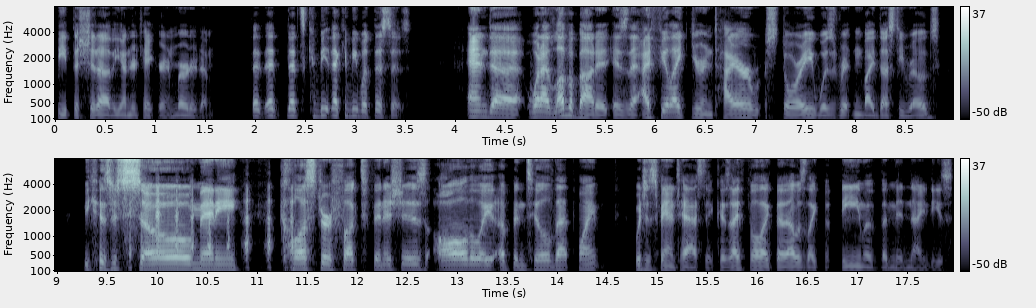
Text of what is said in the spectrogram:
beat the shit out of the Undertaker and murdered him. That that that's could be that could be what this is. And uh, what I love about it is that I feel like your entire story was written by Dusty Rhodes because there's so many cluster fucked finishes all the way up until that point, which is fantastic because I feel like that, that was like the theme of the mid 90s.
